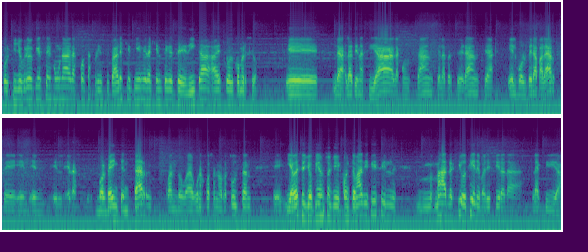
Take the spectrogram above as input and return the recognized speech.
porque yo creo que esa es una de las cosas principales que tiene la gente que se dedica a esto del comercio. Eh, la, tenacidad, la constancia, la perseverancia, el volver a pararse, el, volver a intentar cuando algunas cosas no resultan. Eh, y a veces yo pienso que cuanto más difícil, más atractivo tiene, pareciera, la, la actividad.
